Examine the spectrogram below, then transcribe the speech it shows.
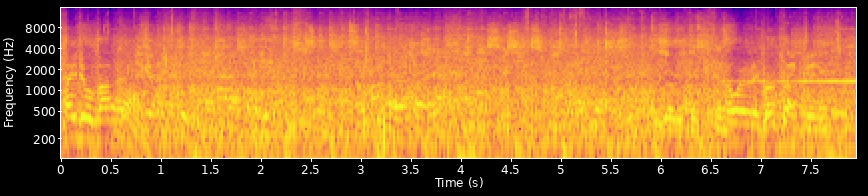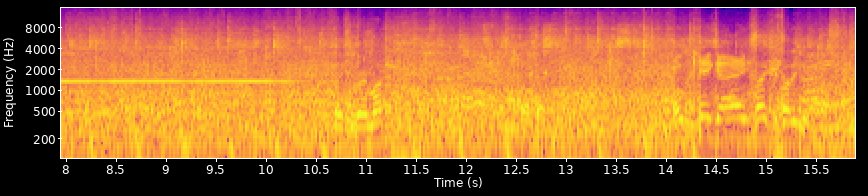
How you doing, Bob? How are you, Bob? Thank you. Thank you very much. Okay, guys. Thank you, buddy.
